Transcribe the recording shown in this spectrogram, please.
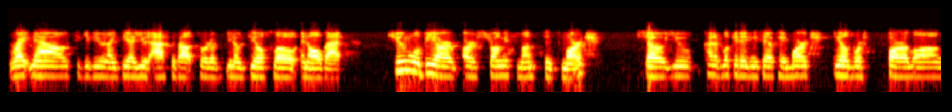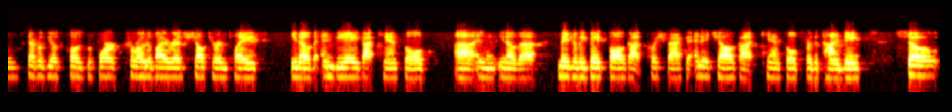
right now, to give you an idea, you had asked about sort of, you know, deal flow and all that. June will be our, our strongest month since March. So you kind of look at it and you say, okay, March deals were far along. Several deals closed before coronavirus, shelter in place. You know, the NBA got canceled, uh, and you know the Major League Baseball got pushed back. The NHL got canceled for the time being. So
